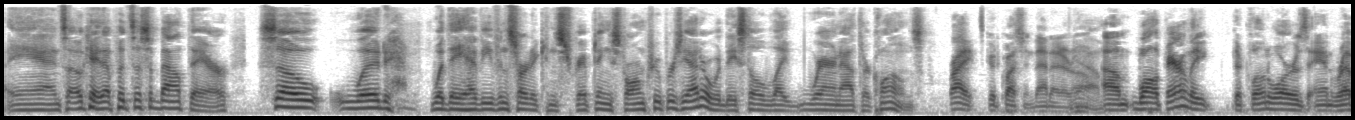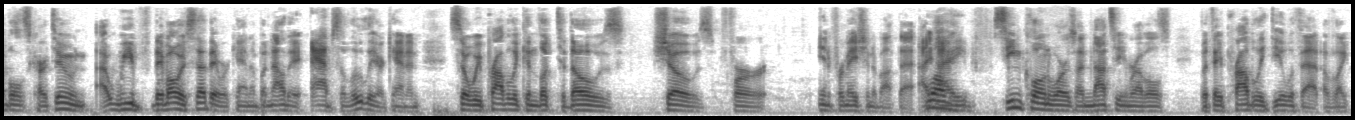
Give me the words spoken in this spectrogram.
And so okay, that puts us about there. So would would they have even started conscripting stormtroopers yet, or would they still like wearing out their clones? Right. It's a good question. That I don't know. Yeah. Um, well, apparently the Clone Wars and Rebels cartoon, uh, we've they've always said they were canon, but now they absolutely are canon. So we probably can look to those shows for information about that. I, Well- I've seen Clone Wars. I'm not seeing Rebels, but they probably deal with that of like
